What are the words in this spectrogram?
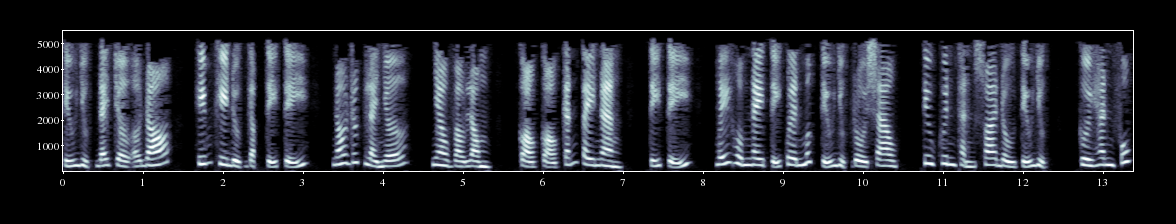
Tiểu Dực đã chờ ở đó, hiếm khi được gặp tỷ tỷ, nó rất là nhớ, nhào vào lòng, cọ cọ cánh tay nàng, tỷ tỷ, mấy hôm nay tỷ quên mất Tiểu Dực rồi sao, Tiêu Khuynh Thành xoa đầu Tiểu Dực, cười hạnh phúc,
